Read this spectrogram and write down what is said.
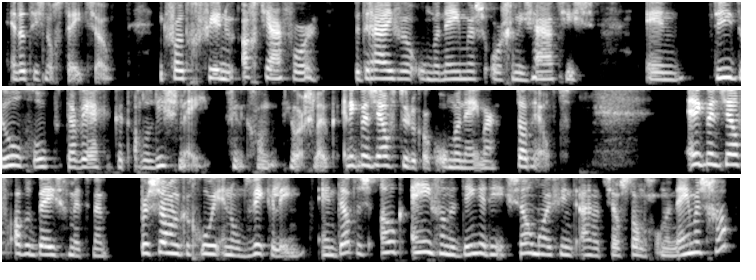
en dat is nog steeds zo. Ik fotografeer nu acht jaar voor bedrijven, ondernemers, organisaties. En die doelgroep, daar werk ik het allerliefst mee. Vind ik gewoon heel erg leuk. En ik ben zelf natuurlijk ook ondernemer. Dat helpt. En ik ben zelf altijd bezig met mijn persoonlijke groei en ontwikkeling. En dat is ook een van de dingen die ik zo mooi vind aan het zelfstandig ondernemerschap.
